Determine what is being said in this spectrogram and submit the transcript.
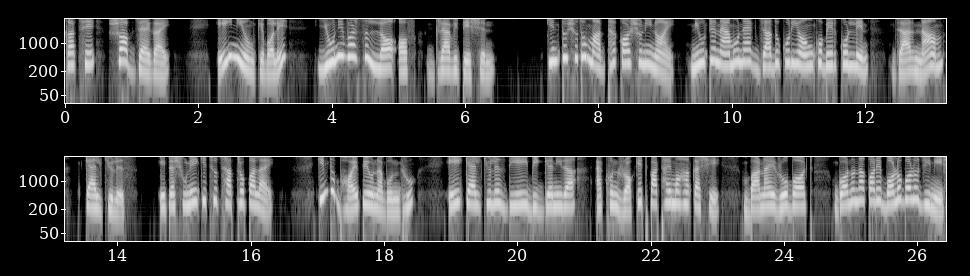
কাছে, সব জায়গায়। এই নিয়মকে বলে ইউনিভার্সাল ল অফ গ্র্যাভিটেশন। কিন্তু শুধু মাধ্যাকর্ষণই নয়, নিউটন এমন এক জাদুকরী অঙ্ক বের করলেন যার নাম ক্যালকুলাস। এটা শুনেই কিছু ছাত্র পালায়। কিন্তু ভয় পেও না বন্ধু, এই ক্যালকুলাস দিয়েই বিজ্ঞানীরা এখন রকেট পাঠায় মহাকাশে, বানায় রোবট, গণনা করে বড় বড় জিনিস।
